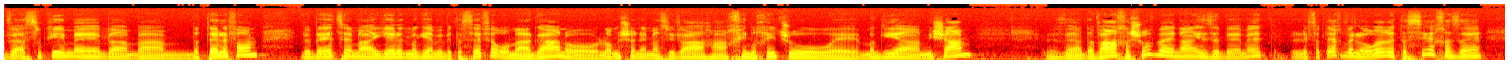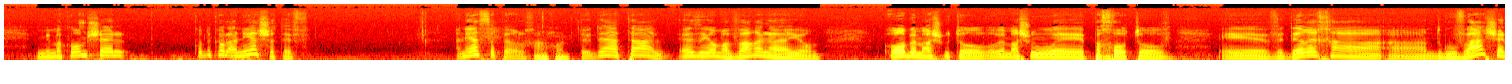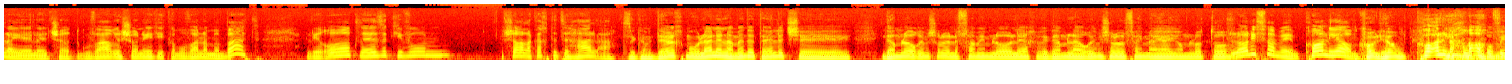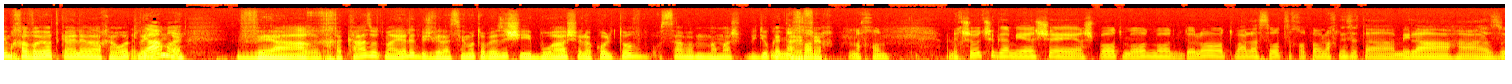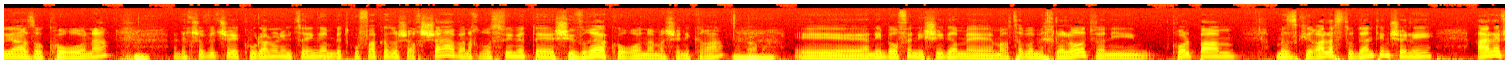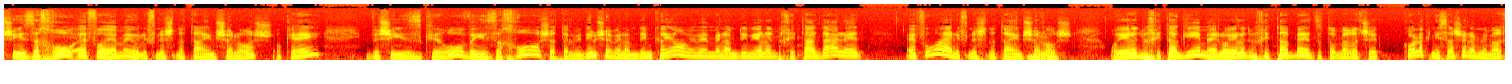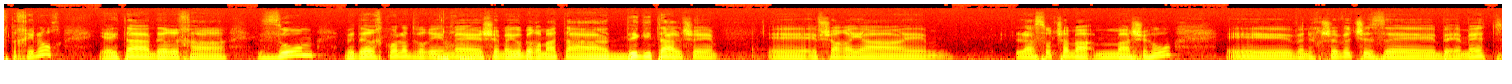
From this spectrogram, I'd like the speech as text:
ועסוקים ב- ב- בטלפון, ובעצם הילד מגיע מבית הספר, או מהגן, או לא משנה, מהסביבה החינוכית שהוא אה, מגיע משם. והדבר החשוב בעיניי זה באמת לפתח ולעורר את השיח הזה ממקום של, קודם כל, אני אשתף. אני אספר לך. נכון. אתה יודע, טל, איזה יום עבר עליי היום, או במשהו טוב, או במשהו אה, פחות טוב, אה, ודרך התגובה של הילד, שהתגובה הראשונית היא כמובן המבט, לראות לאיזה כיוון אפשר לקחת את זה הלאה. זה גם דרך מעולה ללמד את הילד שגם להורים שלו לפעמים לא הולך, וגם להורים שלו לפעמים היה יום לא טוב. לא לפעמים, כל יום. כל יום. כל אנחנו יום. חווים חוויות כאלה ואחרות לגמרי. לגמרי. וההרחקה הזאת מהילד בשביל לשים אותו באיזושהי בועה של הכל טוב, עושה ממש בדיוק את נכון, ההפך. נכון. אני חושבת שגם יש אה, השפעות מאוד מאוד גדולות. מה לעשות, צריך עוד פעם להכניס את המילה ההזויה הזו, קורונה. אני חושבת שכולנו נמצאים גם בתקופה כזו שעכשיו אנחנו אוספים את אה, שברי הקורונה, מה שנקרא. לגמרי. אה, אני באופן אישי גם אה, מרצה במכללות, ואני כל פעם מזכירה לסטודנטים שלי, א', שיזכרו איפה הם היו לפני שנתיים-שלוש, אוקיי? ושיזכרו ויזכרו שהתלמידים שהם מלמדים כיום, אם הם מלמדים ילד בכיתה ד', איפה הוא היה לפני שנתיים-שלוש? או ילד בכיתה ג', או ילד בכיתה ב', זאת אומרת שכל הכניסה שלהם למערכת החינוך, היא הייתה דרך הזום ודרך כל הדברים נכון. נכון. שהם היו ברמת הדיגיטל, שאפשר היה אה, לעשות שם משהו. אה, ואני חושבת שזה באמת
